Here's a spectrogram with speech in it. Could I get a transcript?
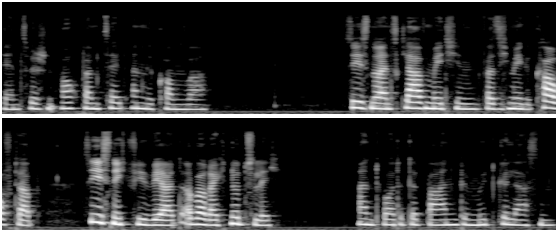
der inzwischen auch beim Zelt angekommen war. Sie ist nur ein Sklavenmädchen, was ich mir gekauft hab. Sie ist nicht viel wert, aber recht nützlich, antwortete Bahn bemüht gelassen.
